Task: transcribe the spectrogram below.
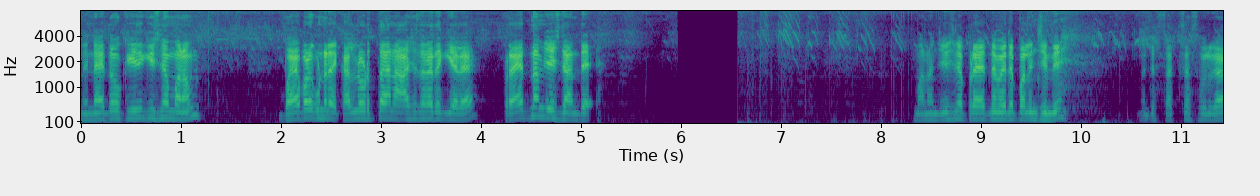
నిన్నైతే ఒక ఇది గీసినాం మనం. భయపడకుండా కళ్ళు ఉడతా అని ఆశతో గీయాలి. ప్రయత్నం చేసిన అంతే. మనం చేసిన ప్రయత్నం అయితే ఫలించింది. మంచి సక్సెస్ఫుల్గా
